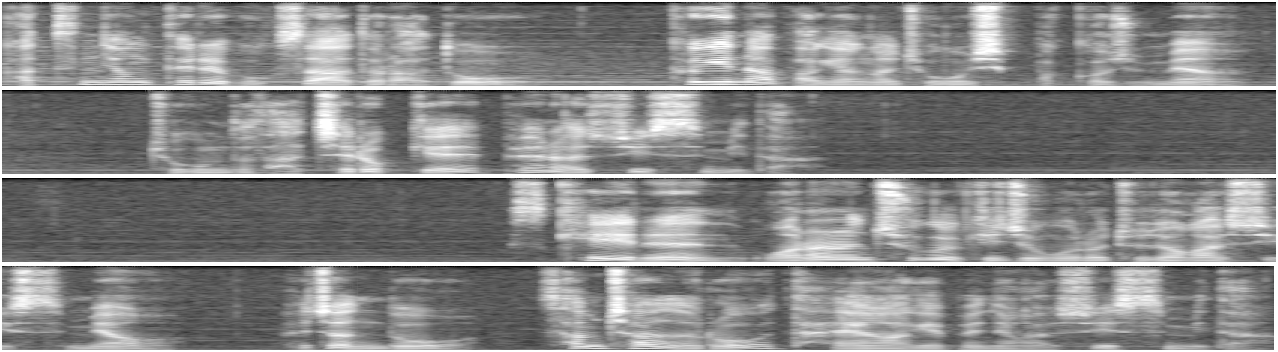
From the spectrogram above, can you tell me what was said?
같은 형태를 복사하더라도 크기나 방향을 조금씩 바꿔주면 조금 더 다채롭게 표현할 수 있습니다. 스케일은 원하는 축을 기준으로 조정할 수 있으며 회전도 3차원으로 다양하게 변형할 수 있습니다.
